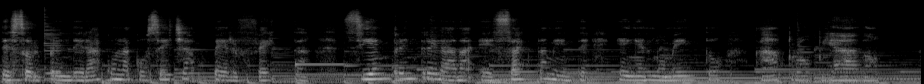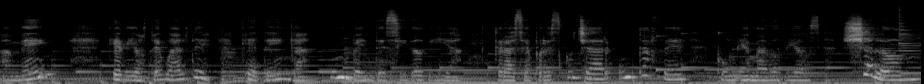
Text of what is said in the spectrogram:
te sorprenderá con la cosecha perfecta, siempre entregada exactamente en el momento apropiado. Amén. Que Dios te guarde, que tenga un bendecido día. Gracias por escuchar un café con mi amado Dios. Shalom.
